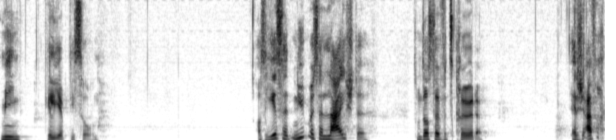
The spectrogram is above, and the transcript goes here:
mein geliebter Sohn. Also Jesus hat nichts leisten um das zu hören. Er war einfach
